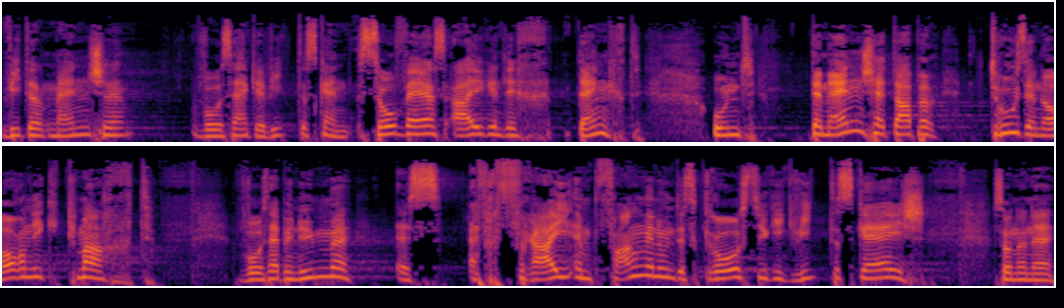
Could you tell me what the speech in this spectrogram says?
wieder Menschen, wo Sagen weiterzugeben. So wäre es eigentlich denkt. Und der Mensch hat aber daraus eine Ordnung gemacht, wo es eben nicht mehr ein einfach frei empfangen und ein grosszügig weiterzugeben ist, sondern äh,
